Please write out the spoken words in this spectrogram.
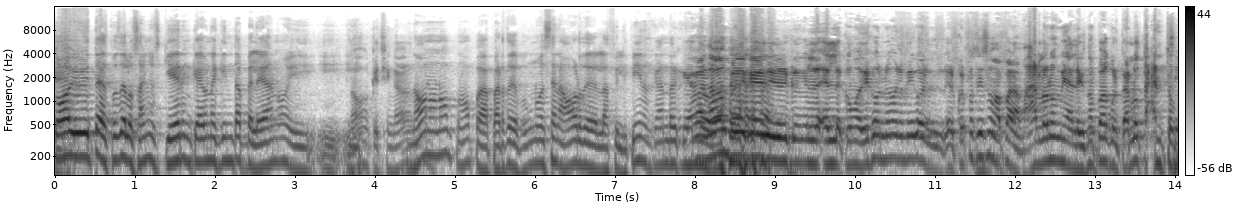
todavía ahorita después de los años quieren que haya una quinta pelea, ¿no? Y, y- y- No, qué chingado. No, no, no, no, pues aparte uno es senador de las Filipinas, que anda que No, no, hombre, que el- el- el- como dijo un nuevo enemigo, el, el cuerpo se hizo más para amarlo, no, mi Alex, no para golpearlo tanto, Sí,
